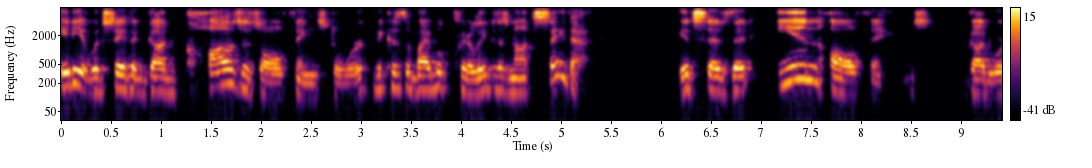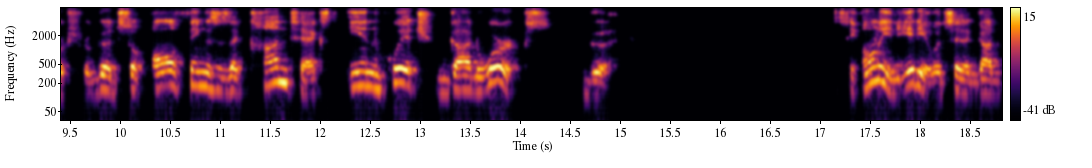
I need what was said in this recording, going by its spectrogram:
idiot would say that God causes all things to work? Because the Bible clearly does not say that. It says that in all things, God works for good. So all things is a context in which God works good. See, only an idiot would say that God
